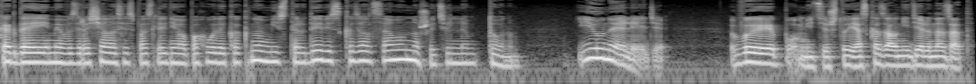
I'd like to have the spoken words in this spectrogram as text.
Когда Эми возвращалась из последнего похода к окну, мистер Дэвис сказал самым внушительным тоном. «Юная леди, вы помните, что я сказал неделю назад?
